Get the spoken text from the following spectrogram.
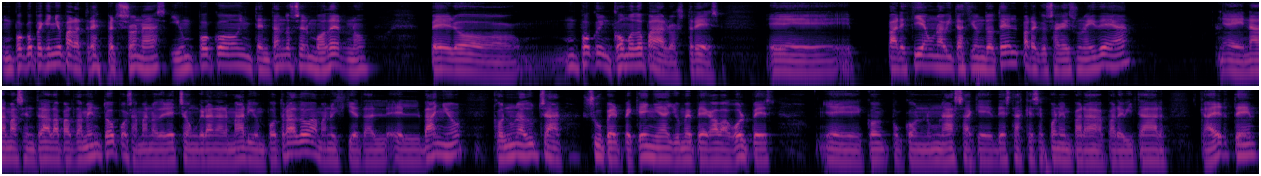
un poco pequeño para tres personas y un poco intentando ser moderno, pero un poco incómodo para los tres. Eh, parecía una habitación de hotel, para que os hagáis una idea. Eh, nada más entrar al apartamento, pues a mano derecha un gran armario empotrado, a mano izquierda el, baño, con una ducha súper pequeña, yo me pegaba golpes eh, con, con, un asa que, de estas que se ponen para, para evitar caerte.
